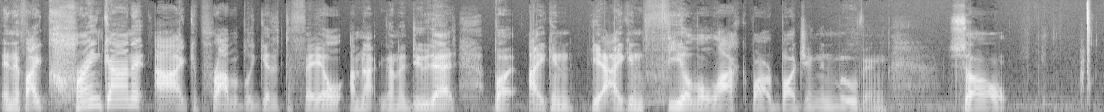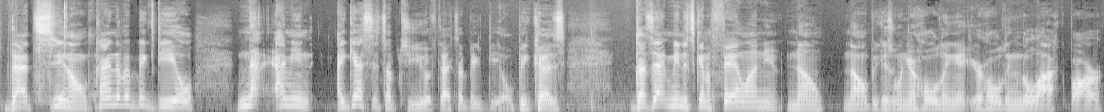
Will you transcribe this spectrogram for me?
and if I crank on it, I could probably get it to fail. I'm not going to do that, but I can, yeah, I can feel the lock bar budging and moving. So that's, you know, kind of a big deal. Not, I mean, I guess it's up to you if that's a big deal because does that mean it's going to fail on you? No, no, because when you're holding it, you're holding the lock bar,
